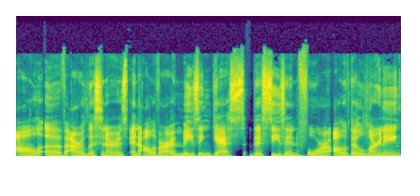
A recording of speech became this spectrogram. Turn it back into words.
all of our listeners and all of our amazing guests this season for all of the learning,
